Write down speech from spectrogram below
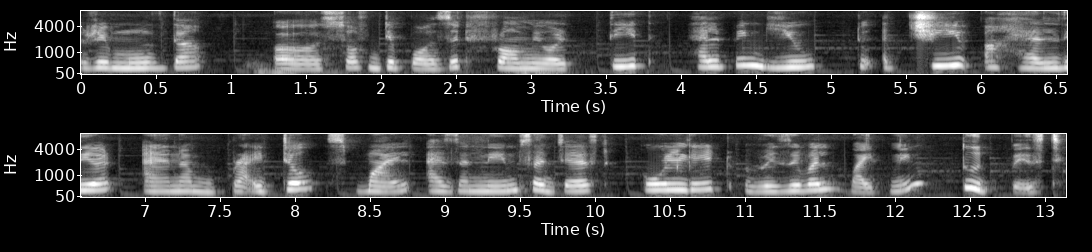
remove the uh, soft deposit from your teeth, helping you to achieve a healthier and a brighter smile as the name suggests Colgate Visible Whitening Toothpaste.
